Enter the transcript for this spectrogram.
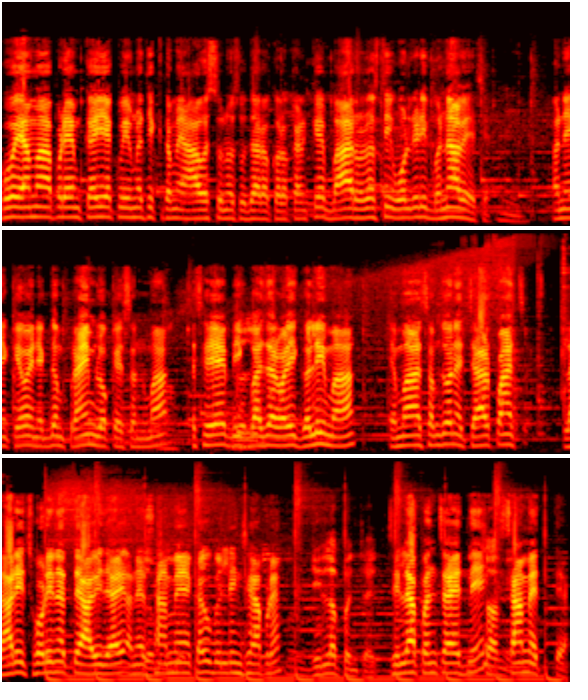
કોઈ આમાં આપણે એમ કહીએ કે એમ નથી કે તમે આ વસ્તુનો સુધારો કરો કારણ કે બાર વર્ષથી ઓલરેડી બનાવે છે. અને કહેવાય ને એકદમ પ્રાઇમ લોકેશનમાં છે બિગ બજાર વાળી ગલીમાં. એમાં સમજો ને ચાર પાંચ લારી છોડીને જ તે આવી જાય અને સામે કયું બિલ્ડિંગ છે આપણે? જિલ્લા પંચાયત. જિલ્લા પંચાયતની સામે. જ તે.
